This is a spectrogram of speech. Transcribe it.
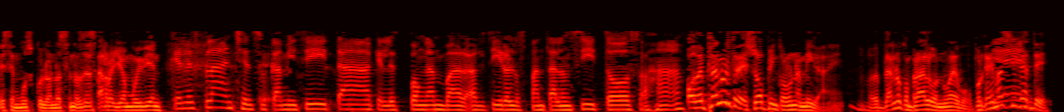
ese músculo no se nos desarrolló muy bien. Que les planchen su camisita, que les pongan al tiro los pantaloncitos, ajá. O de plano irte de shopping con una amiga, ¿eh? De plano comprar algo nuevo. Porque además, Bien. fíjate,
